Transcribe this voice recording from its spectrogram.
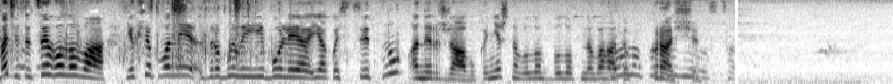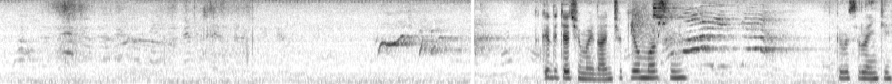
Бачите, це голова. Якщо б вони зробили її більш якось цвітну, а не ржаву, звісно, було б було б набагато краще. Такий дитячий майданчик є в Моршині. Такий веселенький.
